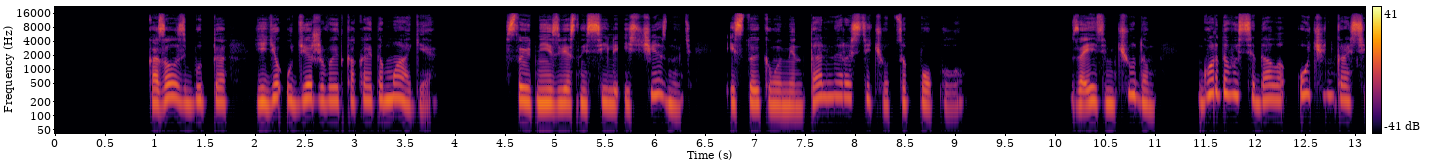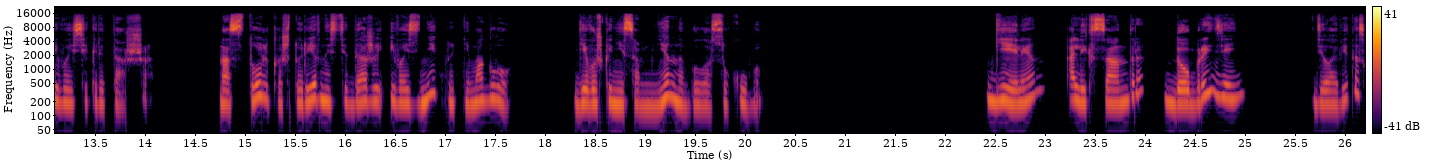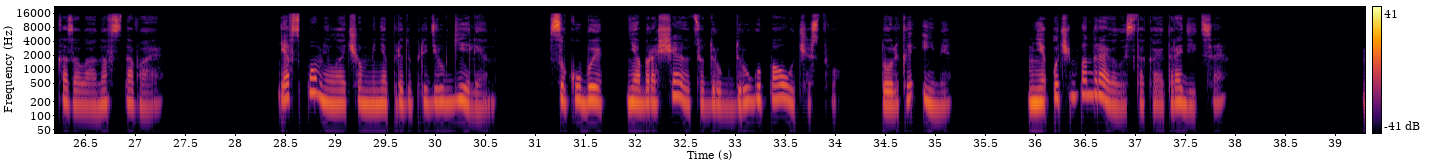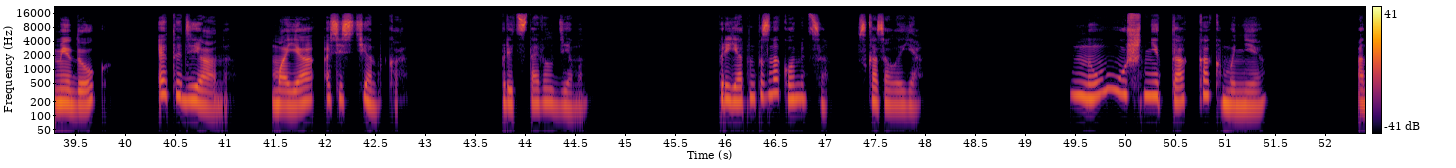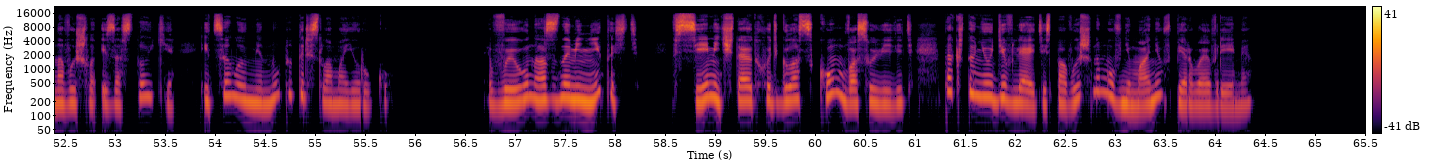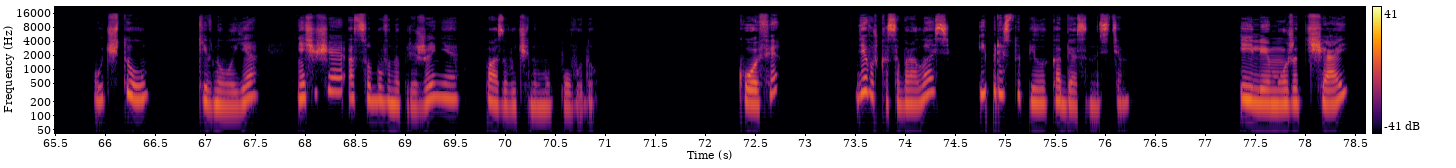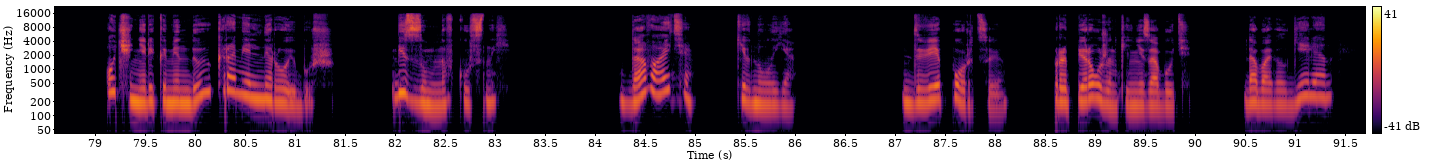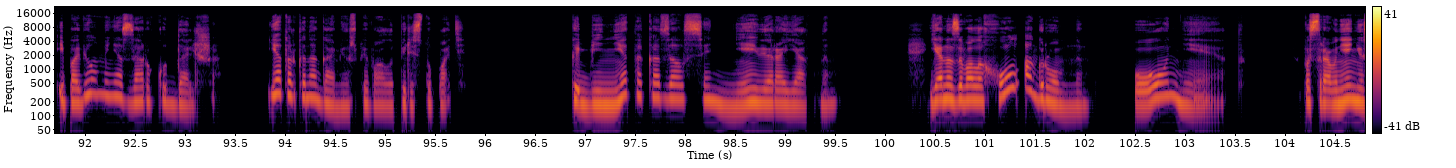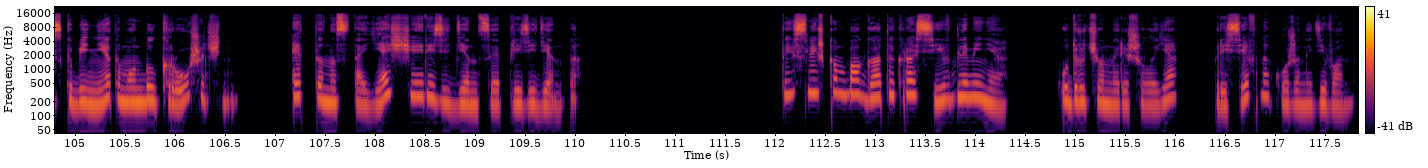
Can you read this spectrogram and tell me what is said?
Казалось, будто ее удерживает какая-то магия. Стоит неизвестной силе исчезнуть, и стойка моментально растечется по полу. За этим чудом — гордо восседала очень красивая секретарша. Настолько, что ревности даже и возникнуть не могло. Девушка, несомненно, была суккубом. «Гелиан, Александра, добрый день», — деловито сказала она, вставая. Я вспомнила, о чем меня предупредил Гелиан. Суккубы не обращаются друг к другу по отчеству, только имя. Мне очень понравилась такая традиция. «Медок, это Диана», моя ассистентка», — представил демон. «Приятно познакомиться», — сказала я. «Ну уж не так, как мне». Она вышла из-за стойки и целую минуту трясла мою руку. «Вы у нас знаменитость. Все мечтают хоть глазком вас увидеть, так что не удивляйтесь повышенному вниманию в первое время». «Учту», — кивнула я, не ощущая особого напряжения по озвученному поводу. Кофе? Девушка собралась и приступила к обязанностям. Или, может, чай? Очень рекомендую карамельный ройбуш. Безумно вкусный. Давайте, кивнула я. Две порции. Про пироженки не забудь, добавил Гелиан и повел меня за руку дальше. Я только ногами успевала переступать. Кабинет оказался невероятным. Я называла холл огромным, о, нет. По сравнению с кабинетом он был крошечным. Это настоящая резиденция президента. «Ты слишком богат и красив для меня», — удрученно решила я, присев на кожаный диван.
